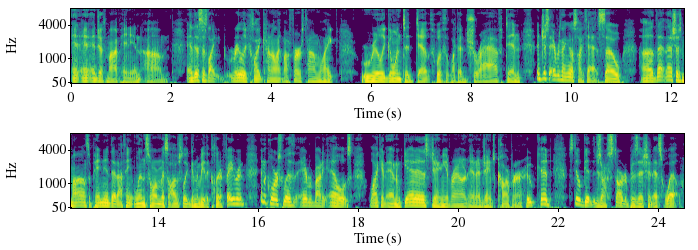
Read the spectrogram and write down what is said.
And, and, and just my opinion. Um, and this is like really like kind of like my first time like really going to depth with like a draft and, and just everything else like that. So, uh, that, that's just my honest opinion that I think Lindstrom is obviously going to be the clear favorite. And of course, with everybody else, like an Adam Gettis, Jamie Brown, and a James Carpenter, who could still get the starter position as well.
